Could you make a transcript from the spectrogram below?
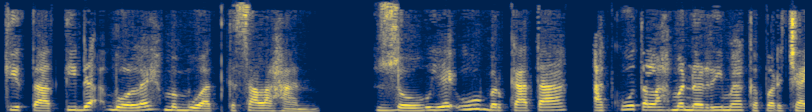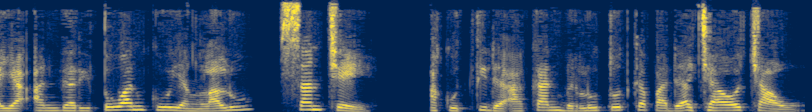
kita tidak boleh membuat kesalahan. Zhou Yeu berkata, aku telah menerima kepercayaan dari tuanku yang lalu, San Che. Aku tidak akan berlutut kepada Cao Cao.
